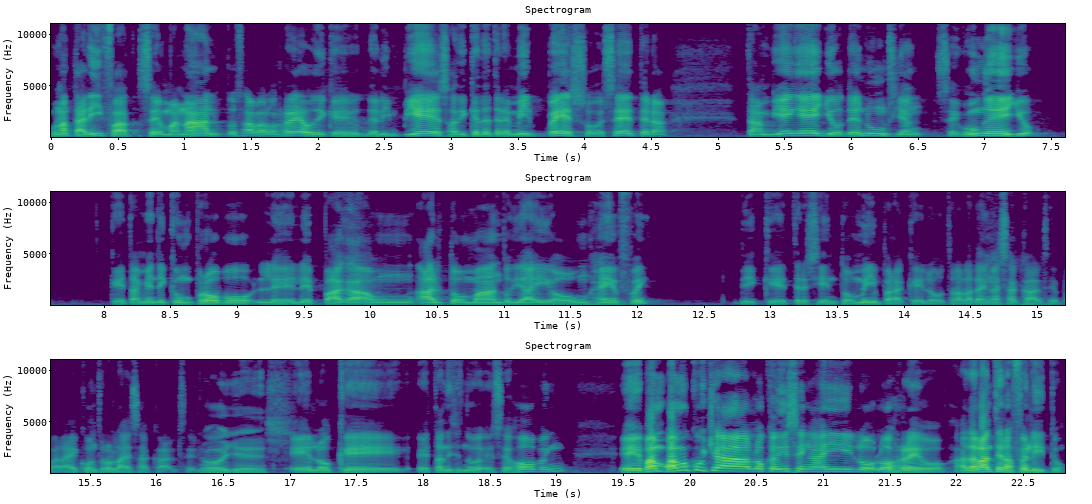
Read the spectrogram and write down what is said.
una tarifa semanal, tú sabes, a los reos de, que, de limpieza, de que de 3 mil pesos, etcétera. También ellos denuncian, según ellos, que también de que un probo le, le paga a un alto mando de ahí o un jefe de que 300 mil para que lo trasladen a esa cárcel, para ahí controlar esa cárcel Oye, eso. es lo que están diciendo ese joven. Eh, vam- vamos a escuchar lo que dicen ahí lo- los reos. Adelante, Rafaelito.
